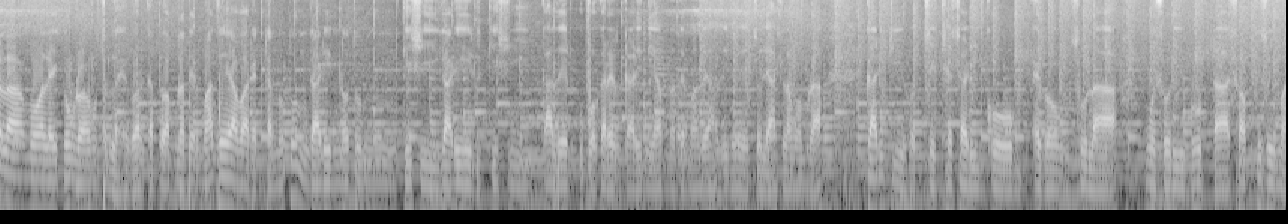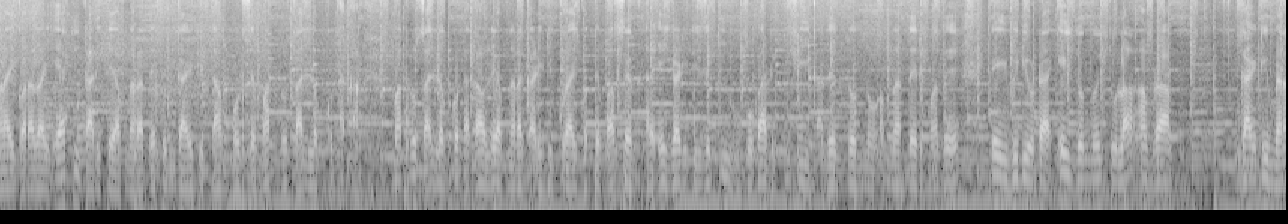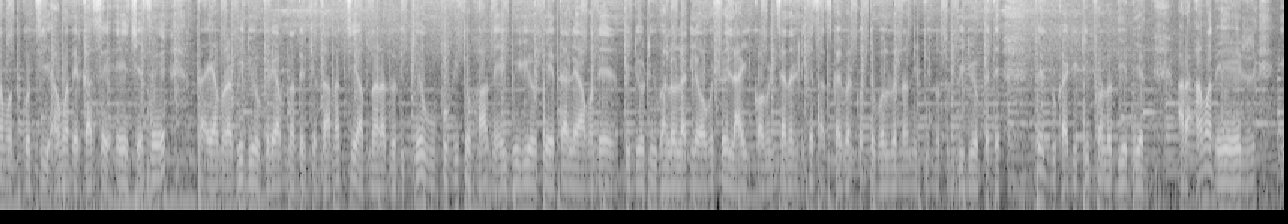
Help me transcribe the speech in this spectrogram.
আসসালামু আলাইকুম রহমতুল্লাহ বরকাত। আপনাদের মাঝে আবার একটা নতুন গাড়ির নতুন কৃষি গাড়ির কৃষি কাজের উপকারের গাড়ি নিয়ে আপনাদের মাঝে হাজির হয়ে চলে আসলাম আমরা। গাড়িটি হচ্ছে খেসারি গম এবং ছোলা, মুসুরি, ভুট্টা সব কিছুই মাড়াই করা যায়। একই গাড়িতে আপনারা দেখুন গাড়িটির দাম পড়ছে মাত্র চার লক্ষ টাকা। মাত্র চার লক্ষ টাকা হলে আপনারা গাড়িটি ক্রয় করতে পারছেন। আর এই গাড়িটি যে কি উপকার কৃষি কাজের জন্য আপনাদের মাঝে এই ভিডিওটা এই জন্যই তোলা। আমরা গাড়িটি মেরামত করছি আমাদের কাছে এসেছে। তাই আমরা ভিডিও করে আপনাদেরকে জানাচ্ছি, আপনারা যদি কেউ উপকৃত হন এই ভিডিওতে, তাহলে আমাদের ভিডিওটি ভালো লাগলে অবশ্যই লাইক কমেন্ট চ্যানেলটিকে সাবস্ক্রাইবার করতে বলবেন না। নিত্য নতুন ভিডিও পেতে ফেসবুক আইডিটি ফলো দিয়ে দিন আর আমাদের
